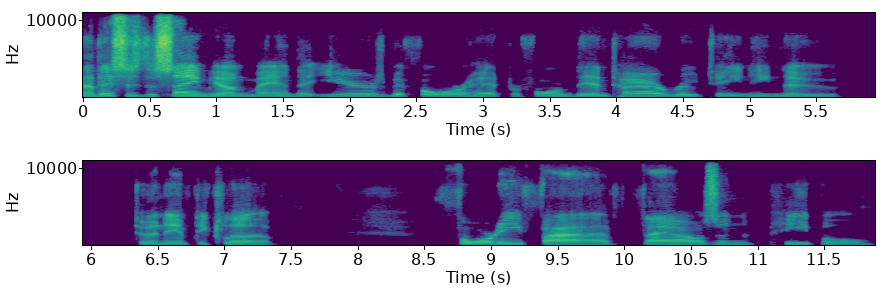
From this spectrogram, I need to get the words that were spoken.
Now, this is the same young man that years before had performed the entire routine he knew to an empty club. 45,000 people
